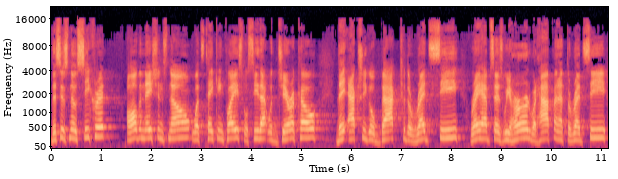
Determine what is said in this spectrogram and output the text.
This is no secret. All the nations know what's taking place. We'll see that with Jericho. They actually go back to the Red Sea. Rahab says, We heard what happened at the Red Sea.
